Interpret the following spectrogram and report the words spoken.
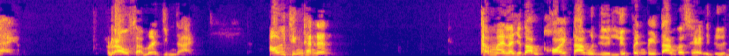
ได้ครับ เราสามารถยิ้มได้ เอาให้ถึงท่านนั้นทำไมเราจะต้องคอยตามคนอื่น หรือเป็นไปตามกระแสอื่น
